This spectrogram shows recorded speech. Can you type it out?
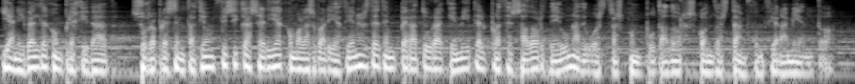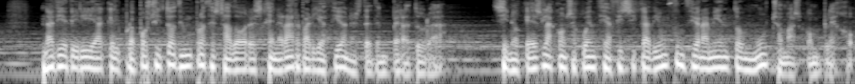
y a nivel de complejidad, su representación física sería como las variaciones de temperatura que emite el procesador de una de vuestras computadoras cuando está en funcionamiento. Nadie diría que el propósito de un procesador es generar variaciones de temperatura, sino que es la consecuencia física de un funcionamiento mucho más complejo.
